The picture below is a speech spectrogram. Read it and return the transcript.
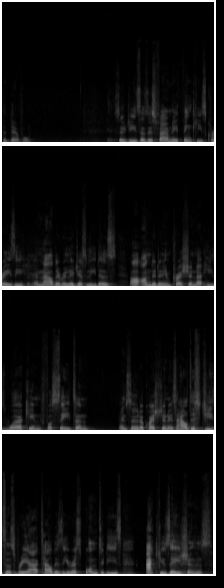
the devil. So Jesus' family think he's crazy, and now the religious leaders are under the impression that he's working for Satan. And so the question is how does Jesus react? How does he respond to these accusations?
